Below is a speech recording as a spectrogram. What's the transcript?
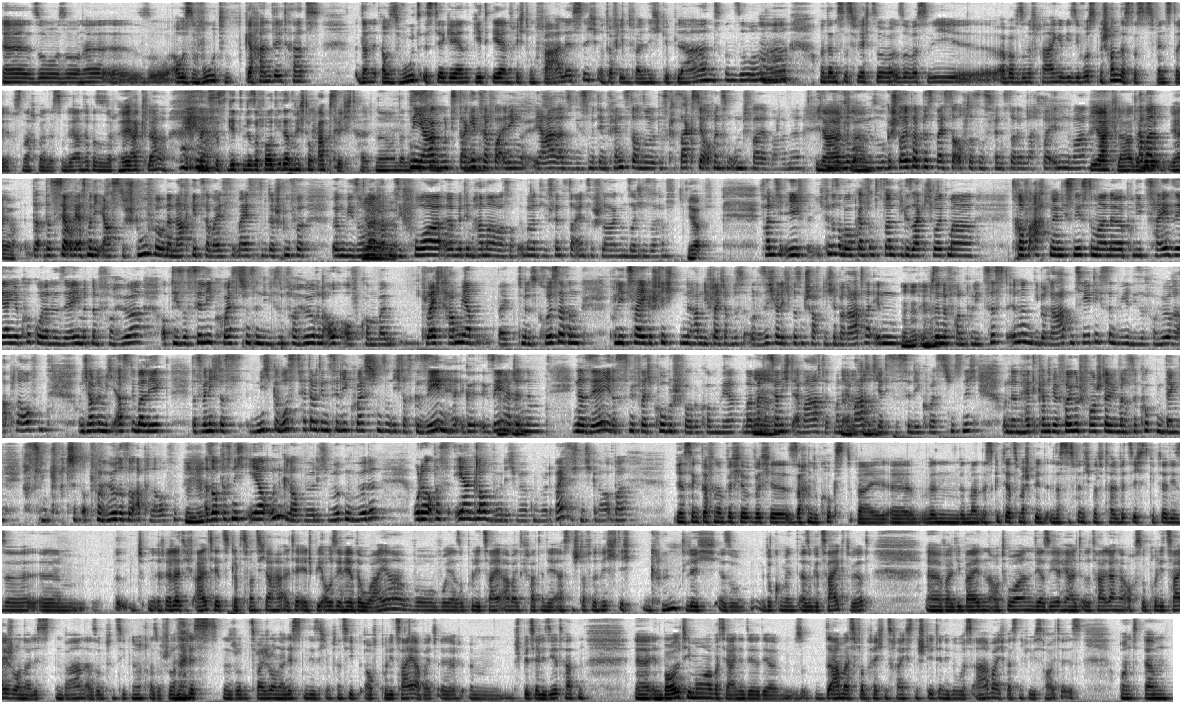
äh, so, so, ne, äh, so aus Wut gehandelt hat, dann aus Wut ist der geht eher in Richtung fahrlässig und auf jeden Fall nicht geplant und so. Mhm. Ne? Und dann ist es vielleicht so sowas wie, äh, aber so eine Frage, wie sie wussten schon, dass das das Fenster ihres Nachbarn ist. Und der andere Person sagt, ja klar. Und dann ist es, geht wir sofort wieder in Richtung Absicht halt. Ne? Und dann nee, ja, so, gut, da ja. geht es ja vor allen Dingen, ja, also dieses mit dem Fenster und so, das sagst du ja auch, wenn es ein Unfall war. Ne? Ja, wenn du klar. So, so gestolpert bist, weißt du auch, dass das Fenster der NachbarInnen war. Ja, klar. aber würde, ja, ja. das ist ja auch erstmal die erste Stufe und danach geht es ja meistens, meistens mit der Stufe irgendwie so, ne, ja, hatten sie vor, äh, mit dem Hammer, was auch immer, die Fenster einzuschlagen und solche Sachen. Ja. Fand ich, ich, ich finde das aber auch ganz interessant. Wie gesagt, ich wollte mal drauf achten, wenn ich das nächste Mal eine Polizeiserie gucke oder eine Serie mit einem Verhör, ob diese silly questions in diesen Verhören auch aufkommen, weil vielleicht haben ja bei zumindest größeren Polizeigeschichten haben die vielleicht auch oder sicherlich wissenschaftliche BeraterInnen mhm, im mhm. Sinne von PolizistInnen, die beratend tätig sind, wie diese Verhöre ablaufen. Und ich habe nämlich erst überlegt, dass wenn ich das nicht gewusst hätte mit den Silly Questions und ich das gesehen, gesehen hätte in, mhm. einem, in der Serie, dass es mir vielleicht komisch vorgekommen wäre, weil man mhm. das ja nicht erwartet. Man erwartet ja diese Silly Questions nicht. Und dann hätte, kann ich mir voll gut vorstellen, wie man das so guckt und denkt, was für ein Quatsch ist, ob Verhöre so ablaufen. Also ob das nicht eher unglaubwürdig wirken würde oder ob es eher glaubwürdig wirken würde. Weiß ich nicht genau, aber ja, es hängt davon ab, welche, welche Sachen du guckst, weil äh, wenn, wenn man, es gibt ja zum Beispiel, das ist, finde ich mal total witzig, es gibt ja diese ähm, relativ alte, jetzt glaube 20 Jahre alte HBO-Serie The Wire, wo, wo ja so Polizeiarbeit gerade in der ersten Staffel richtig gründlich also, dokument, also gezeigt wird. Äh, weil die beiden Autoren der Serie halt total lange auch so Polizeijournalisten waren, also im Prinzip nur, also Journalisten, zwei Journalisten, die sich im Prinzip auf Polizeiarbeit äh, ähm, spezialisiert hatten äh, in Baltimore, was ja eine der, der damals verbrechensreichsten Städte in den USA war. Ich weiß nicht, wie es heute ist. Und ähm,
